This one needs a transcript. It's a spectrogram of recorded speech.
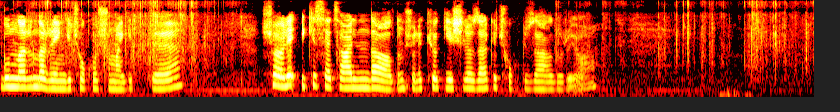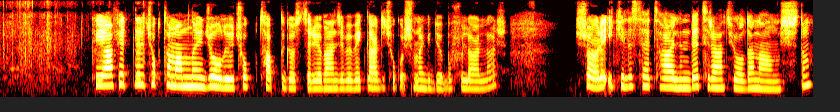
Bunların da rengi çok hoşuma gitti. Şöyle iki set halinde aldım. Şöyle kök yeşil özellikle çok güzel duruyor. Kıyafetleri çok tamamlayıcı oluyor. Çok tatlı gösteriyor bence. Bebeklerde çok hoşuma gidiyor bu fularlar. Şöyle ikili set halinde Trendyol'dan almıştım.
